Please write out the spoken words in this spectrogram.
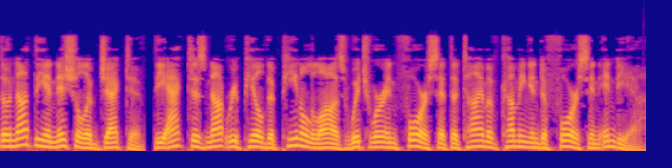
Though not the initial objective, the Act does not repeal the penal laws which were in force at the time of coming into force in India.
